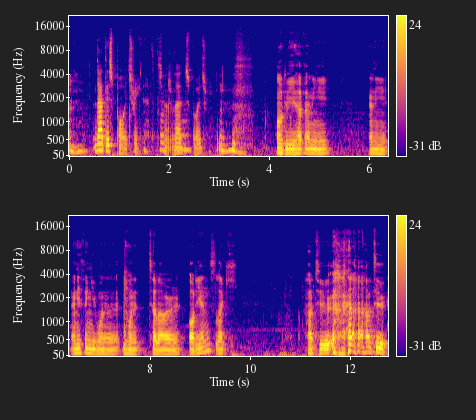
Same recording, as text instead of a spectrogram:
Mm-hmm. that is poetry. That's So poetry, that yeah. is poetry. Mm-hmm. Well, do you have any any anything you wanna you wanna tell our audience, like how to how to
